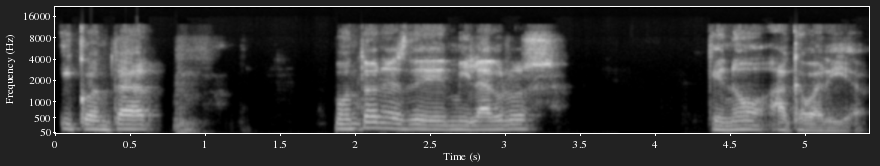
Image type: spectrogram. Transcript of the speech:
y contar montones de milagros que no acabaría.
